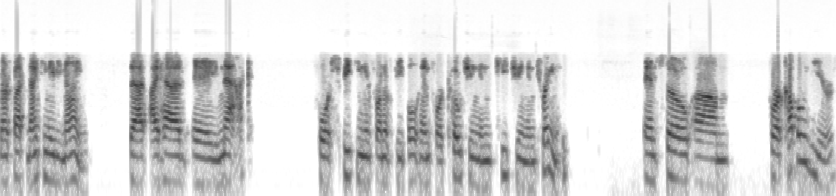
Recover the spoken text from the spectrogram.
Matter of fact, 1989, that I had a knack for speaking in front of people and for coaching and teaching and training. And so, um, for a couple of years,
